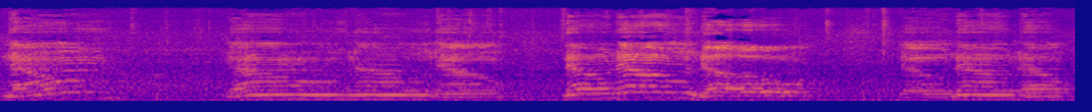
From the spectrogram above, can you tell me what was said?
No. No, no, no. No, no, no. No, no, no.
